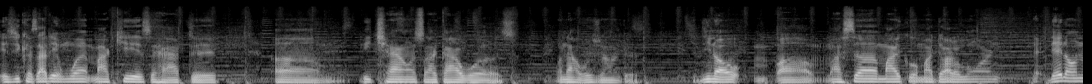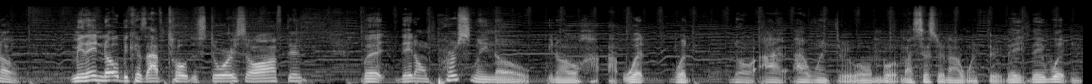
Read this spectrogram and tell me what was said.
is because I didn't want my kids to have to um, be challenged like I was when I was younger. You know, uh, my son Michael my daughter Lauren, they don't know. I mean, they know because I've told the story so often, but they don't personally know. You know what what you know I, I went through or what my sister and I went through. They they wouldn't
